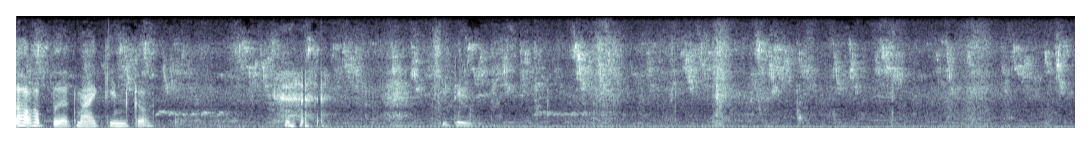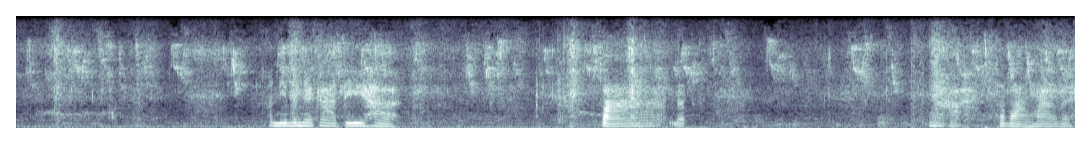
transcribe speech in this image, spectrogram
ลอกเอาเปลือกไม้กินก่อนคิดดึงอันนี้บรรยากาศดีค่ะ ฟ้าแบบนี่ค่ะ สว่างมากเลย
